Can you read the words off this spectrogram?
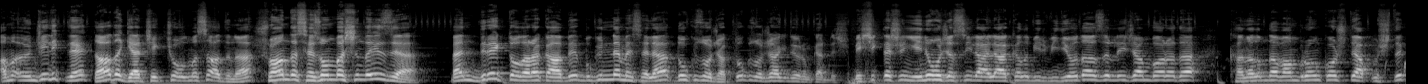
Ama öncelikle daha da gerçekçi olması adına şu anda sezon başındayız ya. Ben direkt olarak abi bugün ne mesela 9 Ocak 9 Ocak'a gidiyorum kardeşim. Beşiktaş'ın yeni hocasıyla alakalı bir video da hazırlayacağım bu arada. Kanalımda Van Bronckhorst yapmıştık.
